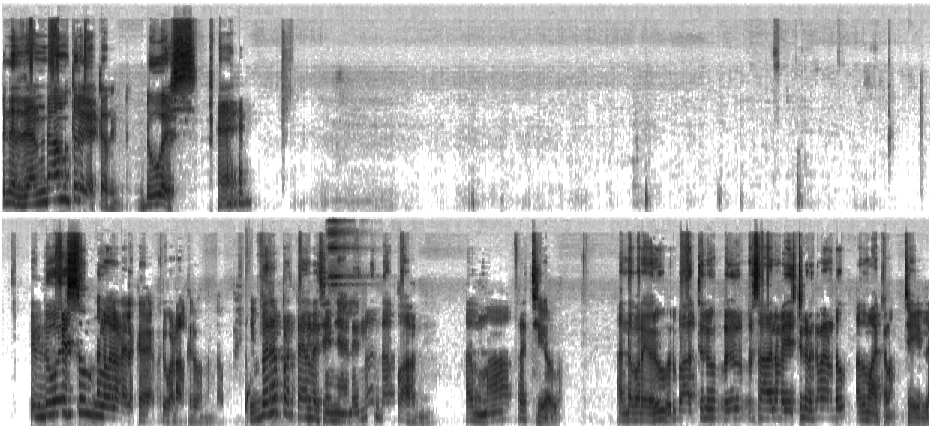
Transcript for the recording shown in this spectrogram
പിന്നെ രണ്ടാമത്തെ ഒരു കാറ്റഗറി ഉണ്ട് ഡൂവേഴ്സ് ഡൂവേഴ്സും ഡുവേഴ്സും നിങ്ങളെ കടയിലൊക്കെ ഒരുപാട് ആൾക്കാർ വന്നിട്ടുണ്ടാവും. ഇവരുടെ പ്രത്യേകത എന്ന് വെച്ച് കഴിഞ്ഞാൽ നിങ്ങൾ എന്താ പറഞ്ഞു? അത് മാത്രമേ ചെയ്യുള്ളൂ. എന്താ പറയാ ഒരു ഒരു ഭാഗത്തൊരു ഒരു ഒരു സാധനം വേസ്റ്റ് കിടക്കണുണ്ടു അത് മാറ്റണം ചെയ്യില്ല.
